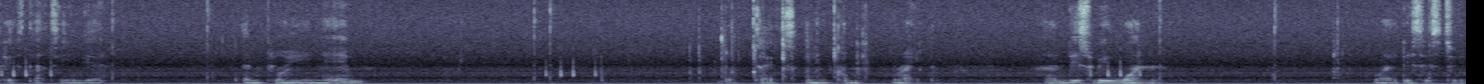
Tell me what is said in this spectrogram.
paste that in there. Employee name. Dot text income right. And this will be one. Right this is two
